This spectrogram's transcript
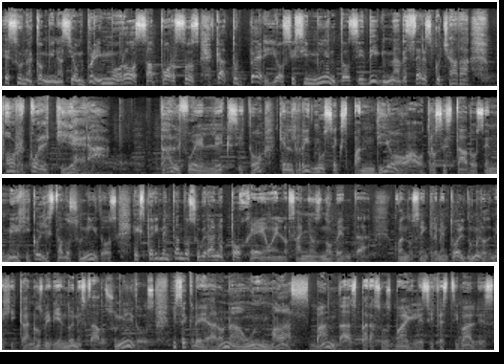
Es una combinación primorosa por sus gatuperios y cimientos y digna de ser escuchada por cualquiera. Tal fue el éxito que el ritmo se expandió a otros estados en México y Estados Unidos, experimentando su gran apogeo en los años 90, cuando se incrementó el número de mexicanos viviendo en Estados Unidos y se crearon aún más bandas para sus bailes y festivales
